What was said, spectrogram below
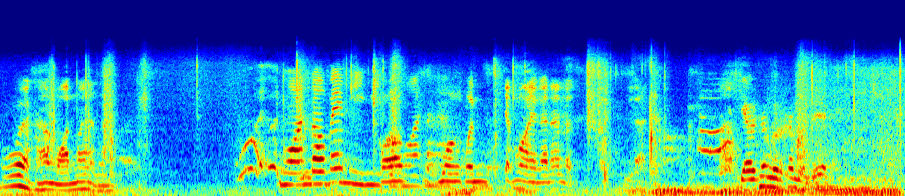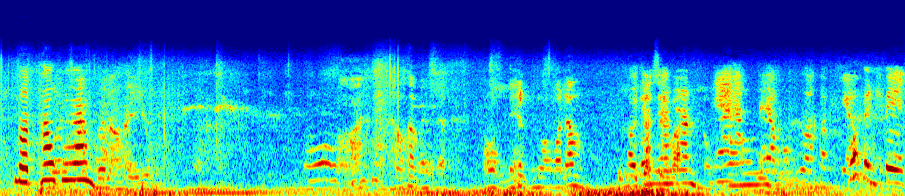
โอ้ยหาหมอนมาเลยหมอนเราไม่มีมีแต่หมอนนะวงคนจักหน่อยกันนั่นแหละเกี่ยวทั้งหมดขนาดนี้รถเฮาคืองามเอาเด็ดวงมาดำเอาอย่างนั้นเนี่ยเดี๋ยวผมรวมกับเกี๊ยวเป็นเป็ด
